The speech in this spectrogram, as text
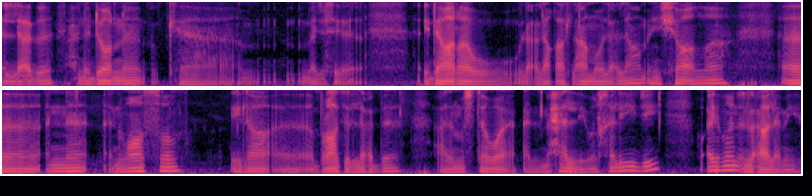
اللعبة إحنا دورنا كمجلس إدارة والعلاقات العامة والإعلام إن شاء الله آه أن نواصل إلى آه أبراز اللعبة على المستوى المحلي والخليجي وأيضا العالمي.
